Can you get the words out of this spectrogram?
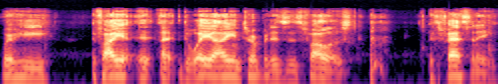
where he, if I, uh, uh the way I interpret it is as follows. it's fascinating.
